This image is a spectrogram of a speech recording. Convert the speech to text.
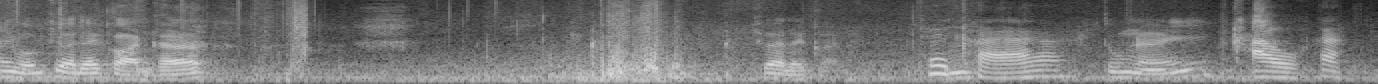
ให้ผมช่วยได้ก่อนครับ ช่วยได้ก่อนใช่ขา ตรงไหน เข่าค่ะ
